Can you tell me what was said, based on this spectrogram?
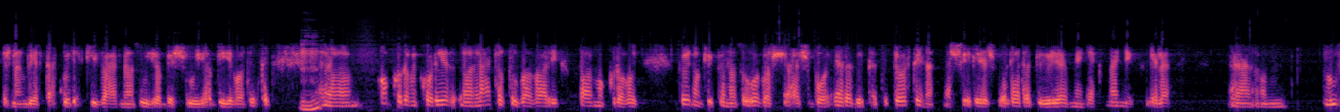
és nem bírták ugye kivárni az újabb és újabb évadokat. Uh-huh. Akkor, amikor ér, láthatóvá válik számokra, hogy tulajdonképpen az olvasásból eredő, tehát a történetmesélésből eredő élmények mennyiféle plusz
